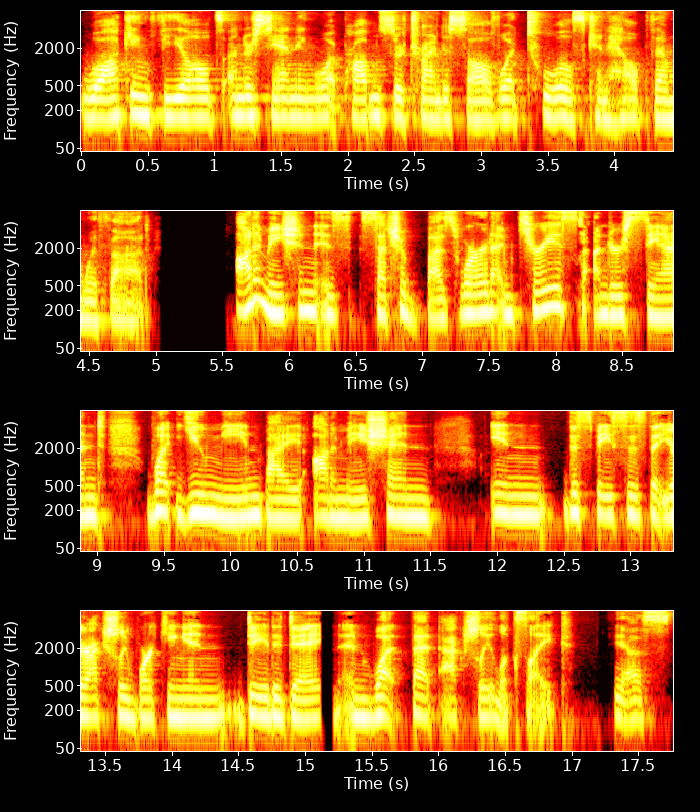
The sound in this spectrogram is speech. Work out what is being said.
walking fields, understanding what problems they're trying to solve, what tools can help them with that. Automation is such a buzzword. I'm curious to understand what you mean by automation in the spaces that you're actually working in day to day and what that actually looks like? Yes.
